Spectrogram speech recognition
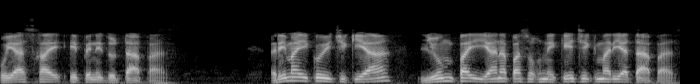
kuyasqay ipinitutapas. Rimaykuychikya, llumpay yanapasuqnikichik Mariatapas.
